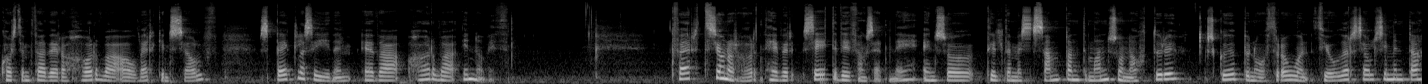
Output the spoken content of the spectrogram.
hvort sem það er að horfa á verkinn sjálf, spekla sig í þeim eða horfa inn á við. Hvert sjónarhorn hefur seti viðfangsefni eins og til dæmis samband manns og náttúru, sköpun og þróun þjóðarsjálfsýmynda,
